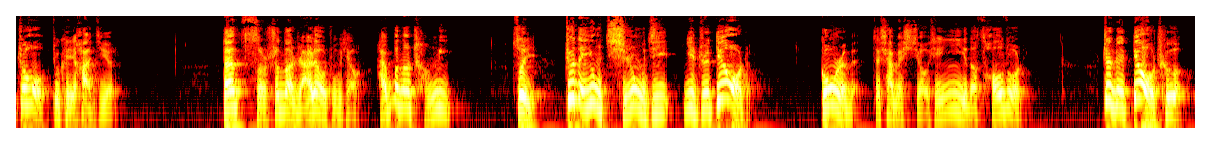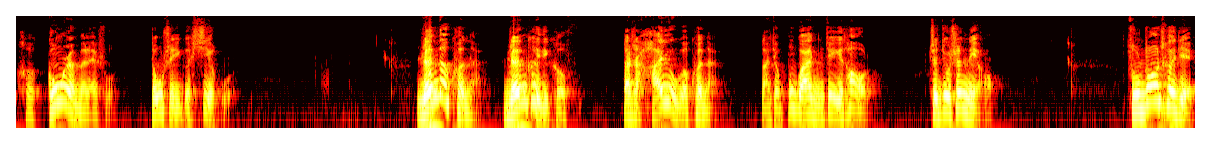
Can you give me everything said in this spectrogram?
之后就可以焊接了。但此时的燃料柱箱还不能成立，所以就得用起重机一直吊着，工人们在下面小心翼翼地操作着，这对吊车和工人们来说都是一个细活。人的困难人可以克服，但是还有个困难。那就不管你这一套了，这就是鸟。组装车间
